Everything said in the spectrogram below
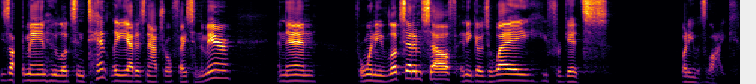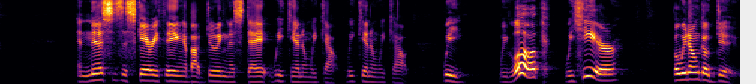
he's like a man who looks intently at his natural face in the mirror, and then for when he looks at himself and he goes away, he forgets what he was like. And this is the scary thing about doing this day, week in and week out, week in and week out. We, we look, we hear, but we don't go do.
